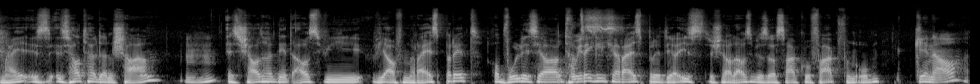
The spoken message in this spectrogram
Mei, es, es hat halt einen Charme. Es schaut halt nicht aus wie, wie auf dem Reißbrett, obwohl es ja Obwohl tatsächlich es- ein Reißbrett ja ist. Das schaut aus wie so ein Sarkophag von oben. Genau.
